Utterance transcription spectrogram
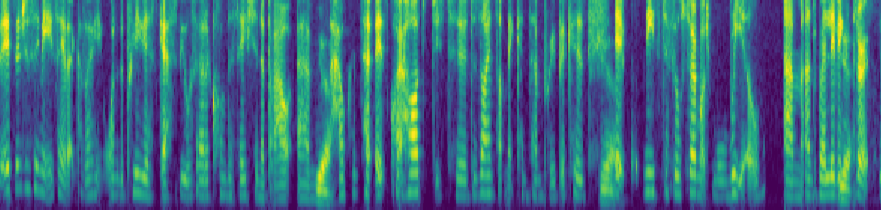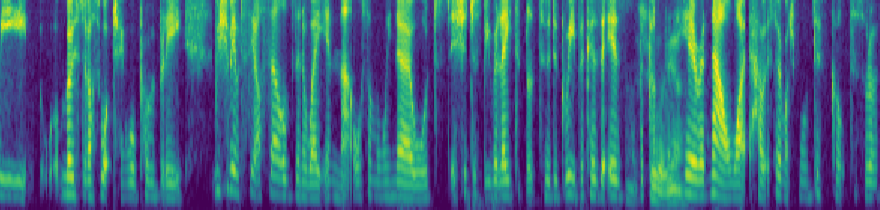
it's interesting that you say that because I think one of the previous guests we also had a conversation about um, Yeah. how contem- it's quite hard to to design something contemporary because yeah it needs to feel so much more real. Um, and we're living Yes. through it. We, most of us watching, will probably, we should be able to see ourselves in a way in that, or someone we know, or just it should just be relatable to a degree because it is Oh, the sure, yeah. here and now. Why, how it's so much more difficult to sort of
